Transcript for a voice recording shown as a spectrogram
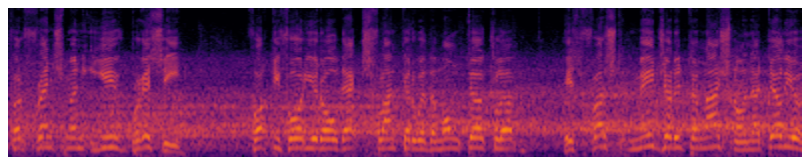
for Frenchman Yves Bressy, 44-year-old ex-flanker with the Monteur club. His first major international, and I tell you,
